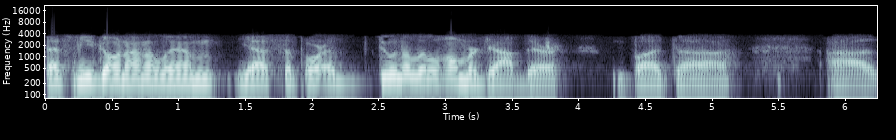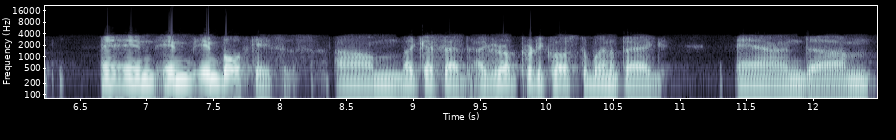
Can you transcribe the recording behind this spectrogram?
that's me going on a limb. Yes, support doing a little homer job there, but uh, uh, in in in both cases, um, like I said, I grew up pretty close to Winnipeg, and um,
